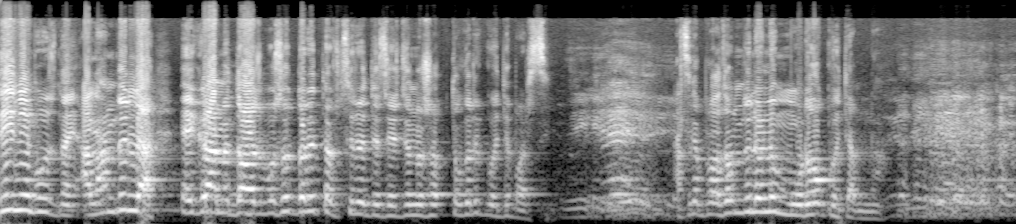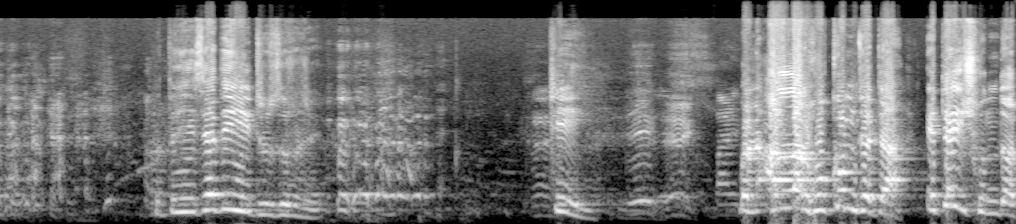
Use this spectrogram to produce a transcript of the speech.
দিনই বুঝ নাই আলহামদুলিল্লাহ এই গ্রামে দশ বছর ধরে তফসিল হইতেছে এই জন্য শক্ত করে কইতে পারছি। আজকে প্রথম দিন হলো মোড়ও কইতাম না। তুই হিসে দি হুজুরে। কি? আল্লাহর হুকুম যেটা এটাই সুন্দর।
